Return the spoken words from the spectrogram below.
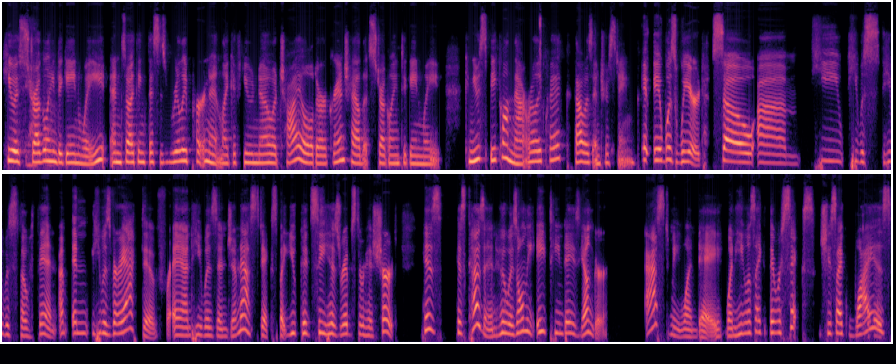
he was struggling yeah. to gain weight. And so I think this is really pertinent. Like if you know a child or a grandchild that's struggling to gain weight, can you speak on that really quick? That was interesting. It, it was weird. So um he he was he was so thin um, and he was very active and he was in gymnastics but you could see his ribs through his shirt. His his cousin who is only 18 days younger asked me one day when he was like they were six she's like why is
